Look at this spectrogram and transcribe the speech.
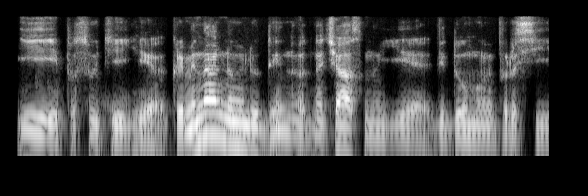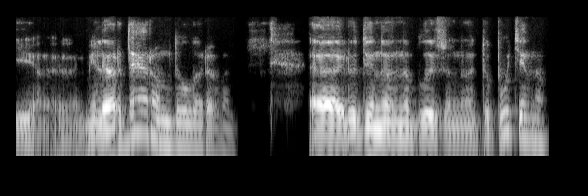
і, по суті, є кримінальною людиною, одночасно є відомою в Росії е, мільярдером доларовим, е, людиною наближеною до Путіна.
